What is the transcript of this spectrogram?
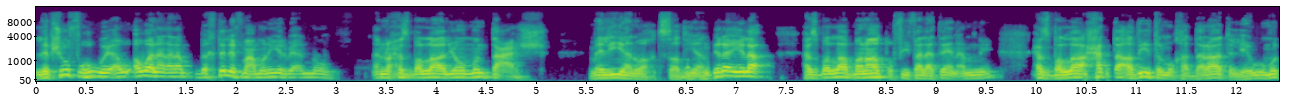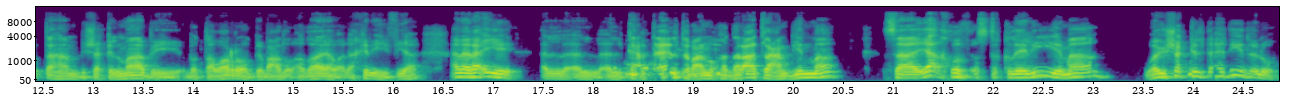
اللي بشوفه هو أو اولا أنا بختلف مع منير بأنه أنه حزب الله اليوم منتعش ماليا واقتصاديا. برأيي لا حزب الله بمناطقه في فلتان أمني. حزب الله حتى قضية المخدرات اللي هو متهم بشكل ما بالتورط ببعض القضايا والى اخره فيها أنا رأيي الكارتيل تبع المخدرات اللي عم بينمى سيأخذ استقلالية ما ويشكل تهديد له.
